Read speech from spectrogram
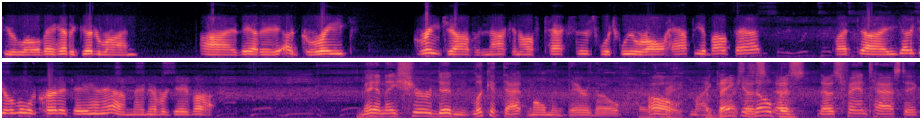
too low. They had a good run. Uh, they had a, a great, great job of knocking off Texas, which we were all happy about that. But uh, you got to give a little credit to A&M. They never gave up. Man, they sure didn't. Look at that moment there, though. oh great. my The gosh, bank is that's- open. that's- that was fantastic,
